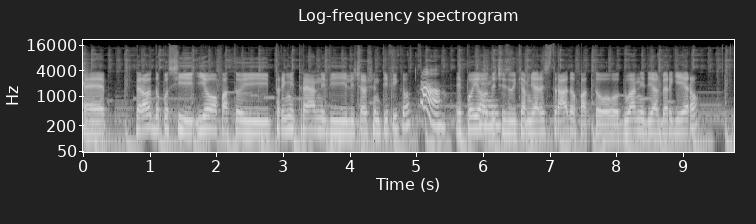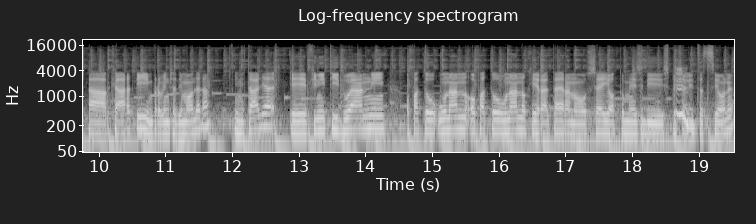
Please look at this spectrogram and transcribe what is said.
Eh, però dopo sì, io ho fatto i primi tre anni di liceo scientifico ah, e poi ok. ho deciso di cambiare strada, ho fatto due anni di alberghiero a Carpi in provincia di Modena in Italia e finiti i due anni ho fatto un anno, ho fatto un anno che in realtà erano 6-8 mesi di specializzazione,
